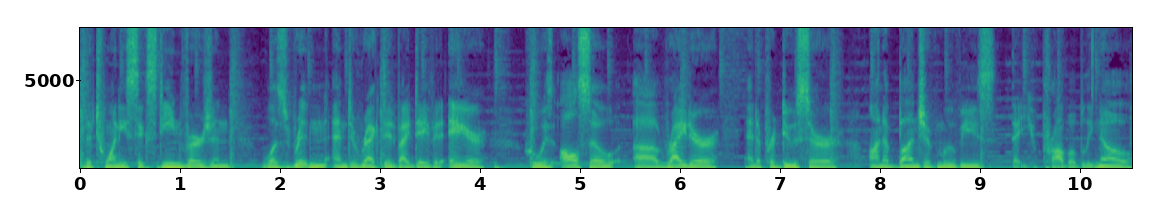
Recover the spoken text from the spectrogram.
The 2016 version was written and directed by David Ayer, who is also a writer and a producer on a bunch of movies that you probably know,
